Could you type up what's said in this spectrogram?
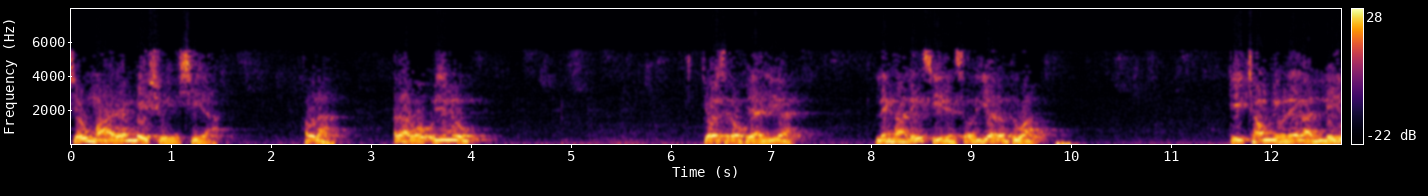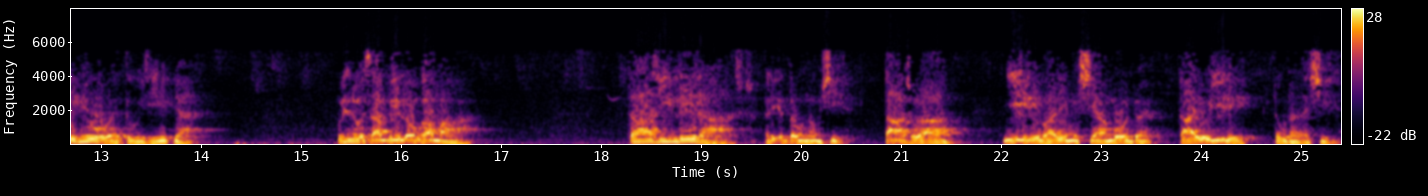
ရုံမာတဲ့မိတ်ဆွေရှိတာ ဟုတ်လားအဲ့ဒါကိုဦးဇင်းတို့ကျော်စတော်ဘုရားကြီးကလင်္ကာလေးရှိတယ်ဆိုကြီးကတော့သူကဒီ6မျိုးတွေက၄မျိုးပဲသူရေးပြတယ်ဦးဇင်းတို့စာပေလောကမှာတာကြီးလေးတာအဲ့ဒီအတုံးလုံးရှိတယ်တာဆိုတာညည်တွေဘာတွေမရှံဖို့အတွက်တာယိုကြီးတွေလုပ်တာလည်းရှိတယ်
